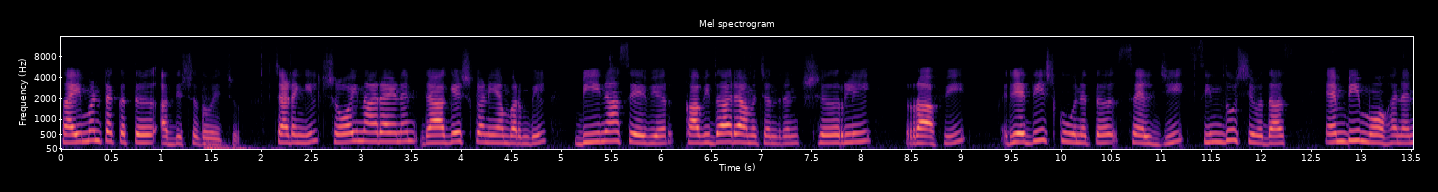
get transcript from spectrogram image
സൈമൺ തെക്കത്ത് അധ്യക്ഷത വഹിച്ചു. ചടങ്ങിൽ Shoy Narayanan Rakesh Kaniyamparambil Beena Xavier Kavitha Ramachandran Shirley Rafi Ratheesh Koonathu Selji Sindhu Sivadas M B Mohanan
